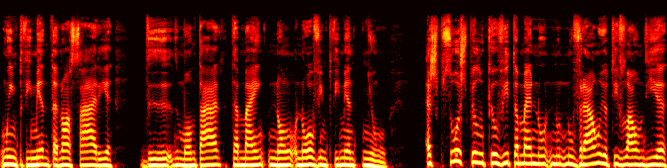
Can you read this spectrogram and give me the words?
um impedimento da nossa área de, de, montar, também não, não houve impedimento nenhum. As pessoas, pelo que eu vi também no, no, no verão, eu tive lá um dia,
